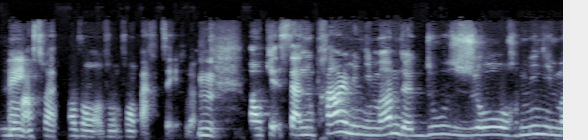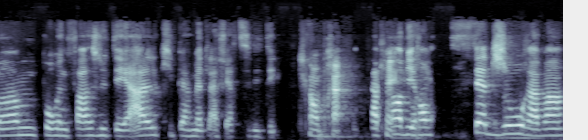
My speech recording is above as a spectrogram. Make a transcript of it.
Les menstruations vont, partir. Mm. Donc, ça nous prend un minimum de 12 jours minimum pour une phase lutéale qui permette la fertilité. Je comprends. Ça prend environ 7 jours avant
